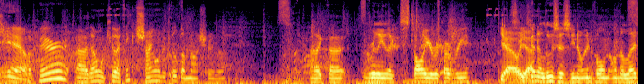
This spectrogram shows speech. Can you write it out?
damn. A air? Uh, that won't kill. I think Shine would have killed. But I'm not sure though. I like that. Really like stall your recovery. Yeah, oh he's yeah. gonna lose his, you know, invuln on the ledge.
